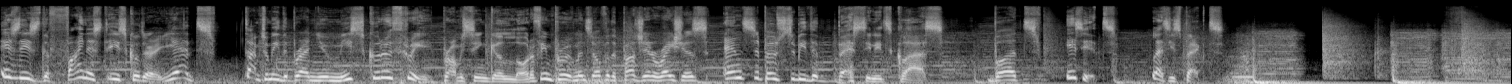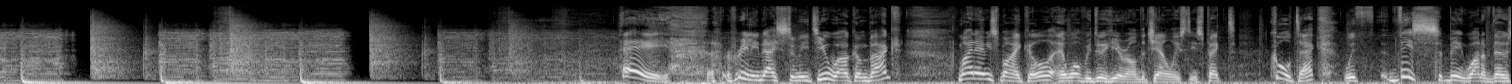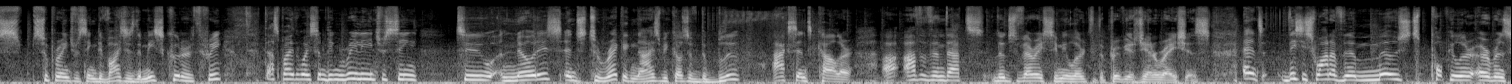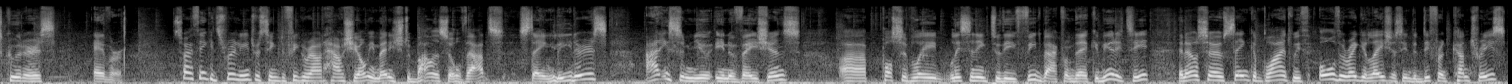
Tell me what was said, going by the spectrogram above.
Is this the finest e-scooter yet? Time to meet the brand new Mi Scooter 3, promising a lot of improvements over the past generations and supposed to be the best in its class. But is it? Let's inspect. Hey, really nice to meet you, welcome back. My name is Michael and what we do here on the channel is to inspect cool tech with this being one of those super interesting devices, the Mi Scooter 3. That's by the way something really interesting to notice and to recognize because of the blue accent color. Uh, other than that, looks very similar to the previous generations. And this is one of the most popular urban scooters ever. So I think it's really interesting to figure out how Xiaomi managed to balance all that, staying leaders, adding some new innovations, uh, possibly listening to the feedback from their community, and also staying compliant with all the regulations in the different countries.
